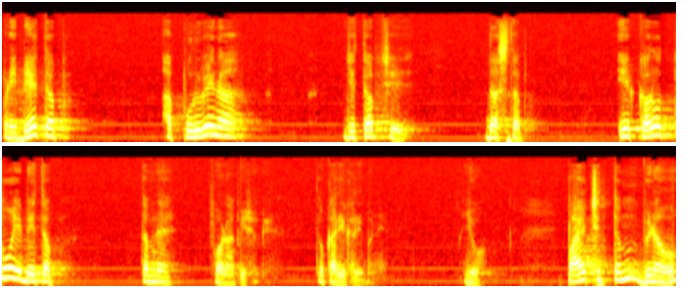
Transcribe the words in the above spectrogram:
પણ એ બે તપ આ પૂર્વેના જે તપ છે, દસ તપ, એ કરો તો એ બે તપ તમને ફળ આપી શકે. તો કાર્યકારી બને. જો પાયચિત્તમ વિણો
